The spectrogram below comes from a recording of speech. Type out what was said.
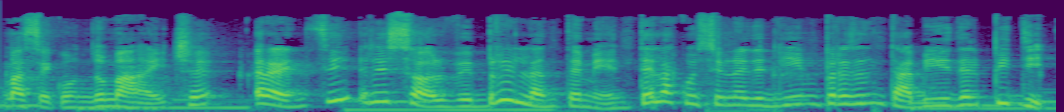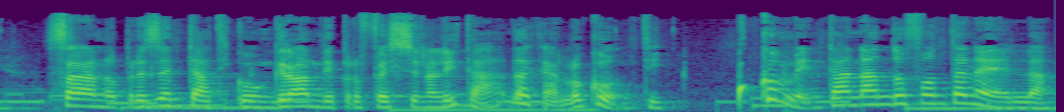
Ma secondo Maice, Renzi risolve brillantemente la questione degli impresentabili del PD. Saranno presentati con grande professionalità da Carlo Conti. Commenta Nando Fontanella.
